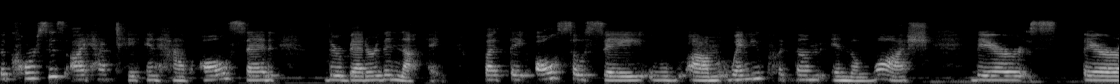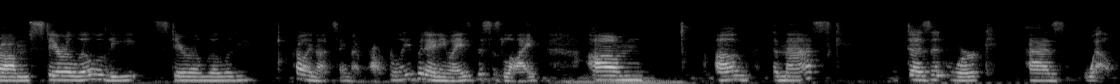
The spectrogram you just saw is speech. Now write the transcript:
the courses I have taken have all said they're better than nothing, but they also say um, when you put them in the wash, their, their um, sterility, sterility, probably not saying that properly, but anyways, this is live, um, of the mask doesn't work as well.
